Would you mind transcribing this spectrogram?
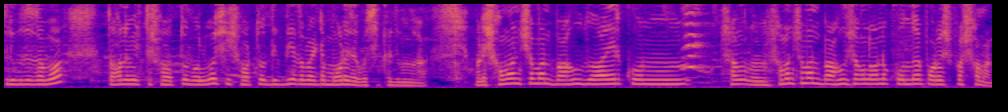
ত্রিভুজে যাব, তখন আমি একটা শর্ত বলব, সেই শর্তর দিক দিয়ে তোমরা এটা মনে রাখব, শিক্ষার্থী বন্ধুরা। মানে সমান সমান বাহু দ্বয়ের কোন সমান সমান বাহু সংলগ্ন কোন দ্বয় পরস্পর সমান।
